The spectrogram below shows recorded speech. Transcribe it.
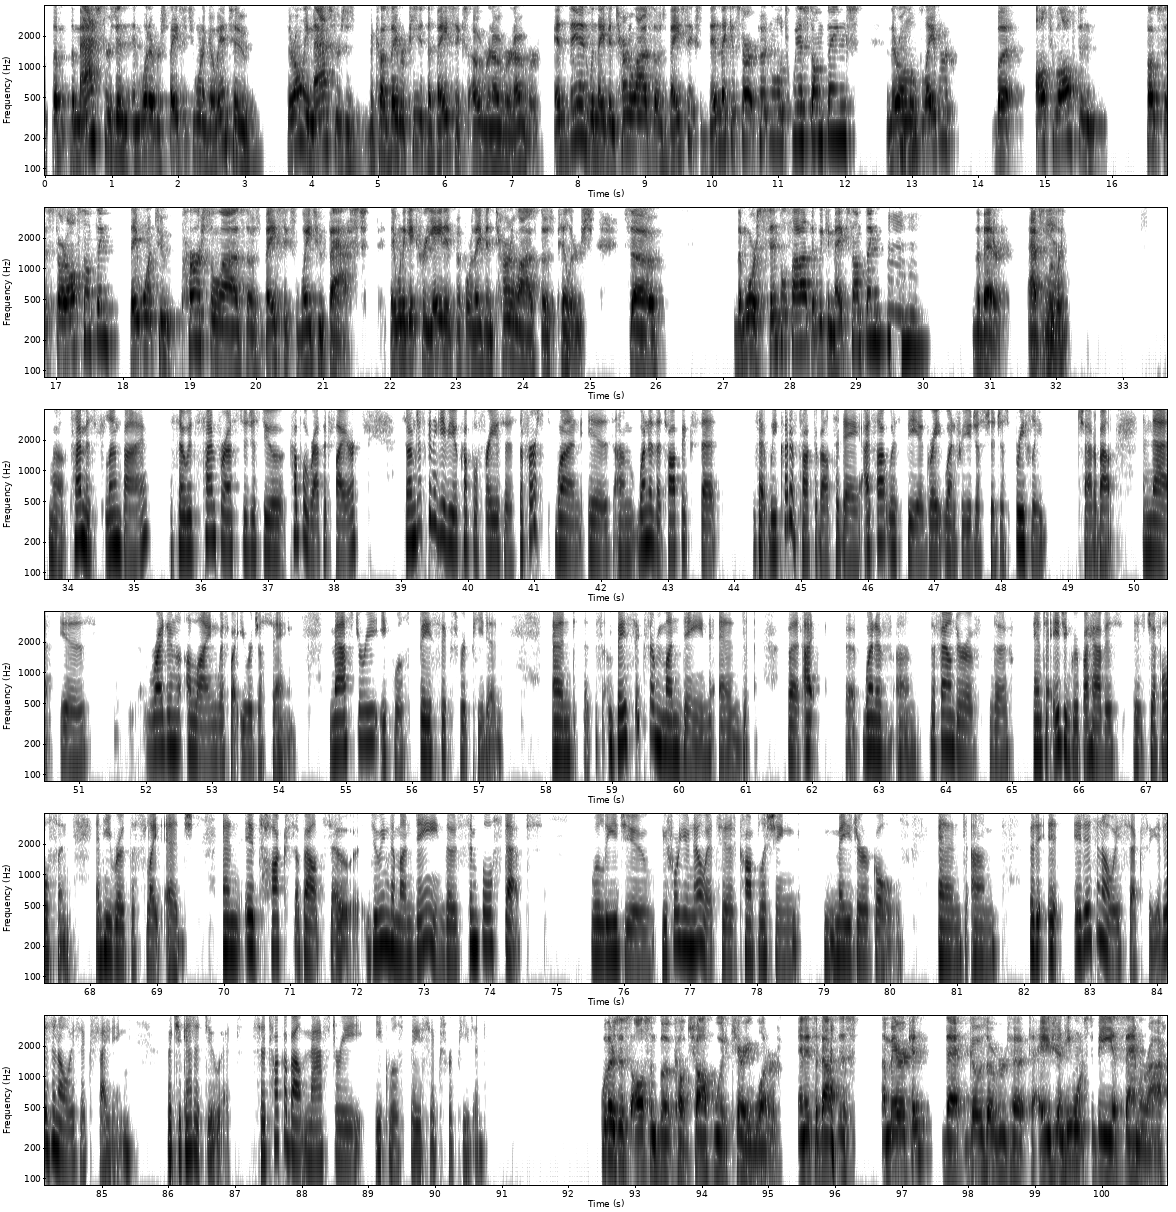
the the masters in, in whatever space that you want to go into they're only masters is because they repeated the basics over and over and over and then when they've internalized those basics then they can start putting a little twist on things and their own little mm-hmm. flavor but all too often folks that start off something they want to personalize those basics way too fast they want to get creative before they've internalized those pillars so the more simplified that we can make something, mm-hmm. the better. Absolutely. Well, time has flown by. So it's time for us to just do a couple rapid fire. So I'm just going to give you a couple phrases. The first one is um, one of the topics that that we could have talked about today. I thought was be a great one for you just to just briefly chat about, and that is right in a line with what you were just saying. Mastery equals basics repeated, and basics are mundane and but I uh, one of um, the founder of the anti-aging group I have is is Jeff Olson, and he wrote The Slight Edge, and it talks about so doing the mundane, those simple steps will lead you before you know it to accomplishing major goals, and um, but it, it it isn't always sexy, it isn't always exciting, but you got to do it. So talk about mastery equals basics repeated. Well, there's this awesome book called Chop Wood, Carry Water, and it's about this American that goes over to, to Asia and he wants to be a samurai.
